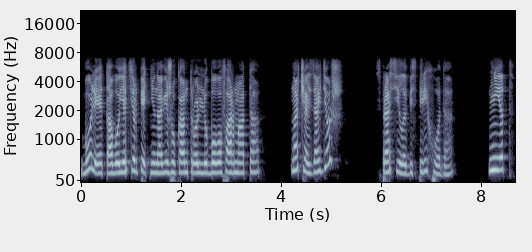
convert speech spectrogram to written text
Более того, я терпеть ненавижу контроль любого формата. На чай зайдешь? Спросила без перехода. Нет,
